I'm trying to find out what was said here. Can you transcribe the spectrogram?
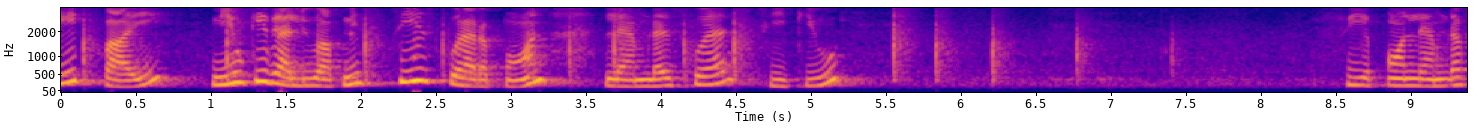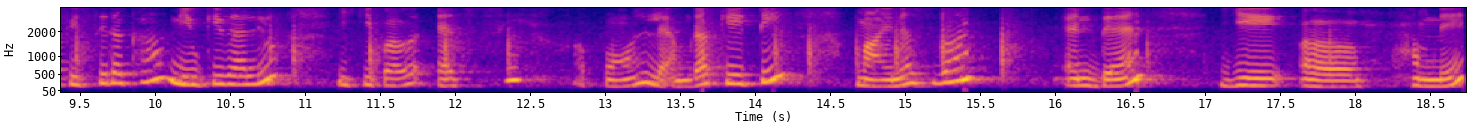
एट पाई न्यू की वैल्यू आपने C square upon lambda square C cube C upon lambda फिर से रखा न्यू की वैल्यू ई की power H C upon lambda K T minus one and then ये आ, हमने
